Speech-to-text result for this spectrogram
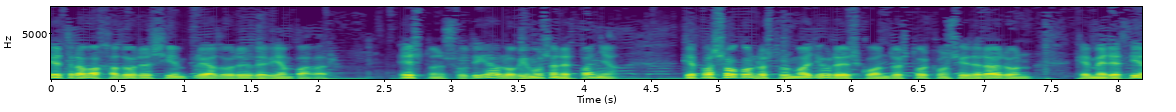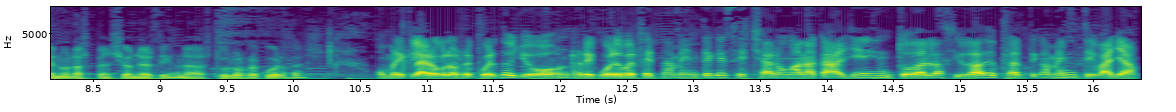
que trabajadores y empleadores debían pagar. Esto en su día lo vimos en España. ¿Qué pasó con nuestros mayores cuando estos consideraron que merecían unas pensiones dignas? ¿Tú lo recuerdas? Hombre, claro que lo recuerdo. Yo recuerdo perfectamente que se echaron a la calle en todas las ciudades prácticamente. Vaya,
